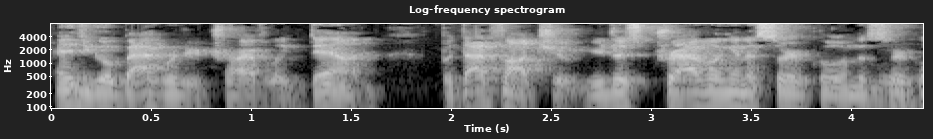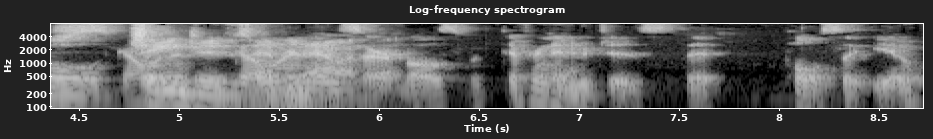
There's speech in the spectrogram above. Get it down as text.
and if you go backward, you're traveling down. But that's not true. You're just traveling in a circle, and the You're circle going- changes going every in now and then. circles with different Yeah. images that pulse at you.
